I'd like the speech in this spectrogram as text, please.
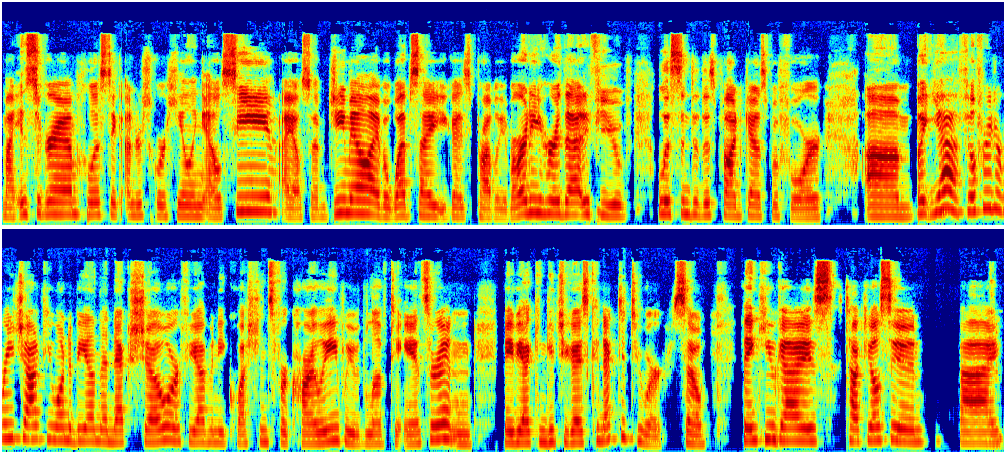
my Instagram, holistic underscore healing LC. I also have Gmail. I have a website. You guys probably have already heard that if you've listened to this podcast before. Um, but yeah, feel free to reach out if you want to be on the next show or if you have any questions for Carly. We would love to answer it and maybe I can get you guys connected to her. So thank you guys. Talk to y'all soon. Bye.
